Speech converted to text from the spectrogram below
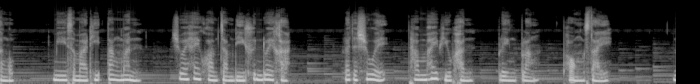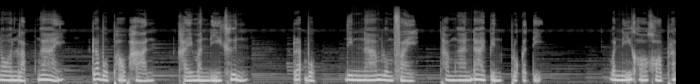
สงบ มีสมาธิตั้งมั่น ช่วยให้ความจำดีขึ้นด้วยค่ะ และจะช่วยทำให้ผิวพรรณเปล่งปลั่งผ่องใส นอนหลับง่าย ระบบเผาผลาญ ไขมันดีขึ้น ระบบดินน้ำลมไฟทำงานได้เป็นปกติ วันนี้ขอขอบพระ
